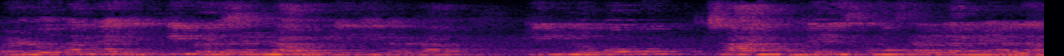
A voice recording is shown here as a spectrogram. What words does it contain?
पण लोकांना इतकी की लोक खूप छान म्हणजे रिस्पॉन्स द्यायला मिळाला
